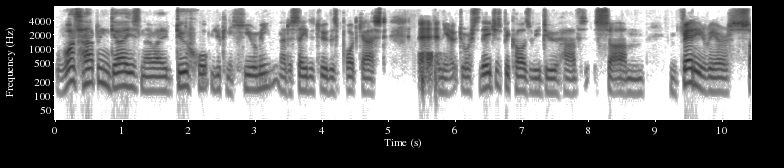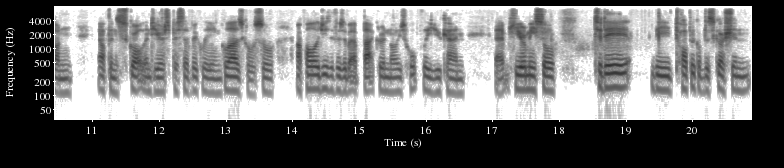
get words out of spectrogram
What's happening, guys? Now, I do hope you can hear me. I decided to do this podcast uh, in the outdoors today just because we do have some very rare sun up in Scotland here, specifically in Glasgow. So, apologies if there's a bit of background noise. Hopefully, you can um, hear me. So, today, the topic of discussion,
